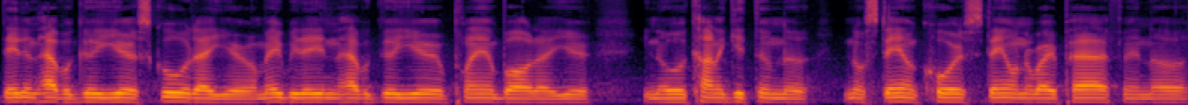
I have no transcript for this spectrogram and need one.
they didn't have a good year of school that year, or maybe they didn't have a good year of playing ball that year. You know, it kind of get them to you know stay on course, stay on the right path, and uh,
